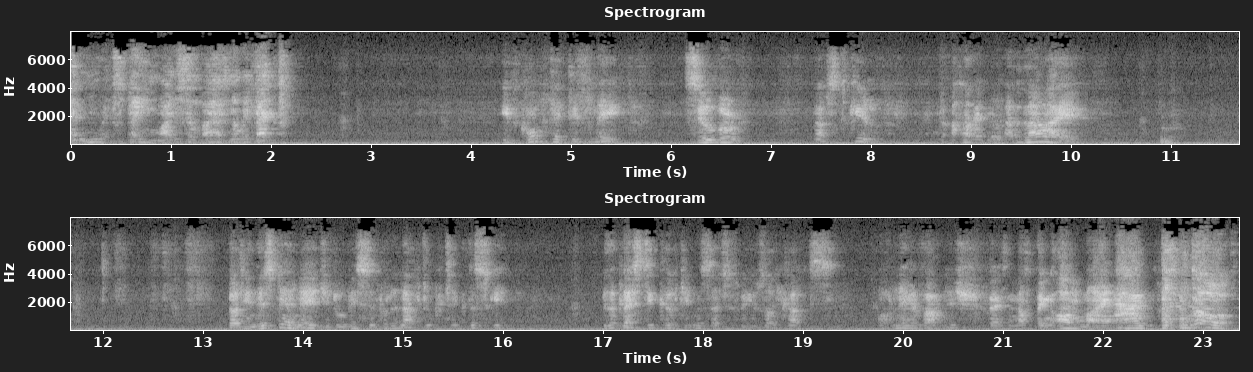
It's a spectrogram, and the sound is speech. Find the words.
can you explain why silver has no effect? If contact is made, Silver must kill. I'm alive. But in this day and age, it simple enough to protect the skin. With a plastic coating such as we use on cuts, or nail varnish. There's nothing on my hand. Look!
